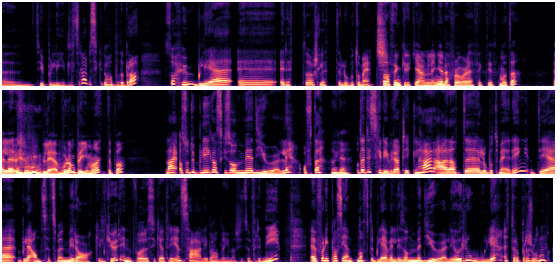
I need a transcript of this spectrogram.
typer lidelser, hvis ikke du hadde det bra. Så hun ble eh, rett og slett lobotomert. Så da funker ikke hjernen lenger, derfor var det effektivt, på en måte? Eller ble, hvordan blir man etterpå? Nei, altså Du blir ganske sånn medgjørlig ofte. Okay. Og det de skriver i artikkelen her, er at eh, lobotomering det ble ansett som en mirakelkur innenfor psykiatrien, særlig i behandlingen av schizofreni. Eh, fordi pasienten ofte ble veldig sånn medgjørlig og rolig etter operasjonen.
